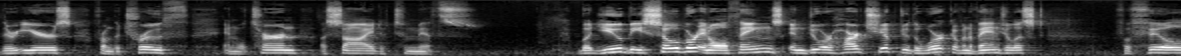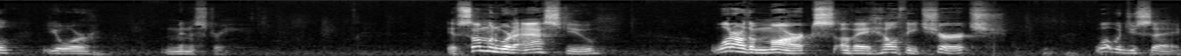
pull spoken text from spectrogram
their ears from the truth and will turn aside to myths. But you be sober in all things, endure hardship, do the work of an evangelist, fulfill your ministry. If someone were to ask you, what are the marks of a healthy church? What would you say?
